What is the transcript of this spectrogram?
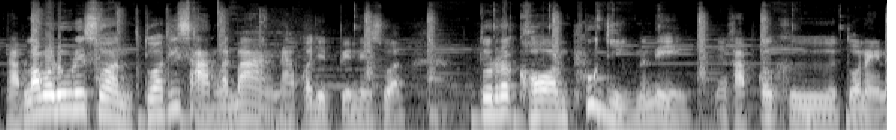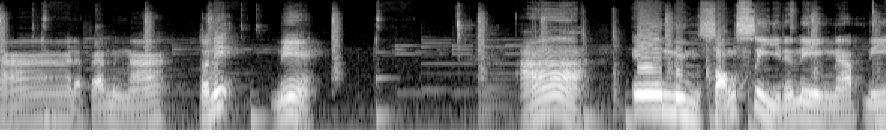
นะครับเรามาดูในส่วนตัวที่สามกันบ้างนะครับก็จะเป็นในส่วนตัวละครผู้หญิงนั่นเองนะครับก็คือตัวไหนนะเดี๋ยวแป๊บนึงนะ ตัวนี้นี่อ่า A124 นั่นเองนะครับนี่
